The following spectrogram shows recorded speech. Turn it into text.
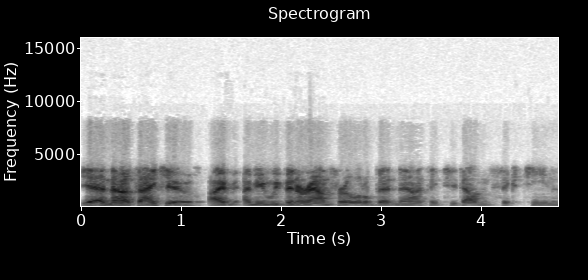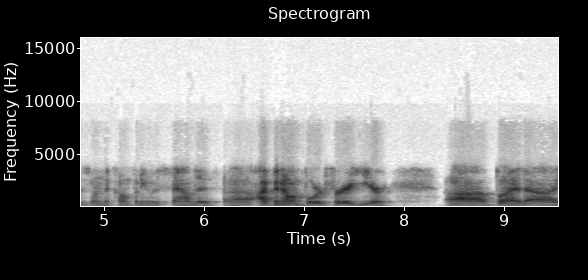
Yeah, no, thank you. I, mean, we've been around for a little bit now. I think 2016 is when the company was founded. Uh, I've been on board for a year, uh, but uh,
